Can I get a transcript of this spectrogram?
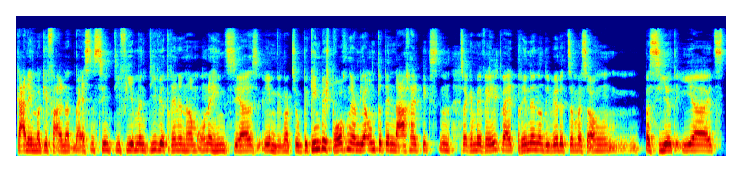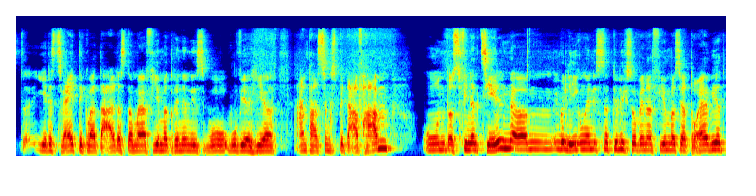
gar nicht mehr gefallen hat. Meistens sind die Firmen, die wir drinnen haben, ohnehin sehr, eben wie wir zu Beginn besprochen haben, ja unter den nachhaltigsten, sagen wir, weltweit drinnen. Und ich würde jetzt einmal sagen, passiert eher jetzt jedes zweite Quartal, dass da mal eine Firma drinnen ist, wo, wo wir hier Anpassungsbedarf haben. Und aus finanziellen ähm, Überlegungen ist natürlich so, wenn eine Firma sehr teuer wird,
